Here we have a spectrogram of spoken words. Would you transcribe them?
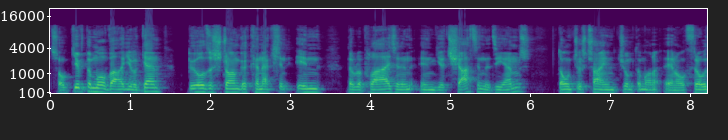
so give them more value again. Build a stronger connection in the replies and in, in your chat in the DMs. Don't just try and jump them on, you know, throw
